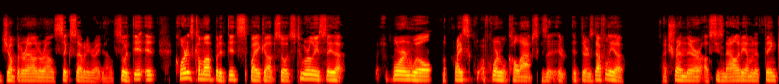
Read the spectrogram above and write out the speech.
jumping around around 670 right now. So it did, it, corn has come up, but it did spike up. So it's too early to say that corn will, the price of corn will collapse because it, it, it, there's definitely a, a trend there of seasonality, I'm going to think,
